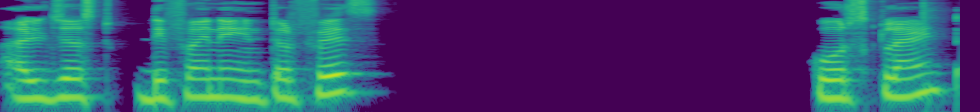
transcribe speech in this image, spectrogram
I'll just define an interface, course client.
